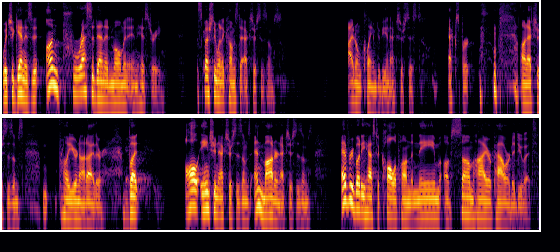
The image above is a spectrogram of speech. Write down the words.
Which again is an unprecedented moment in history, especially when it comes to exorcisms. I don't claim to be an exorcist expert on exorcisms. Probably you're not either. But all ancient exorcisms and modern exorcisms, everybody has to call upon the name of some higher power to do it,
